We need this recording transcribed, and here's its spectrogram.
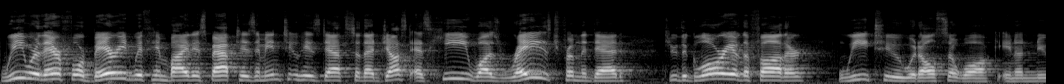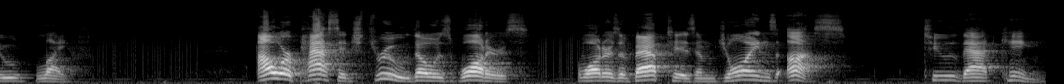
We were therefore buried with him by this baptism into his death, so that just as he was raised from the dead through the glory of the Father, we too would also walk in a new life. Our passage through those waters, the waters of baptism, joins us to that King.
